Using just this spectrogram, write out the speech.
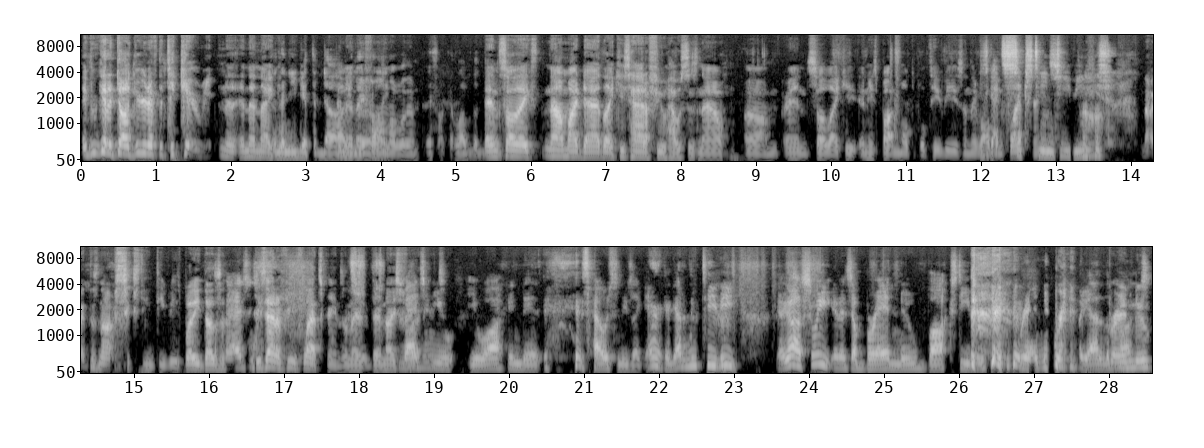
If you get a dog, you're gonna have to take care of it." And then, and then like, And then you get the dog, and then they they're fall in love with him. They fucking love the dog. And so like now my dad like he's had a few houses now, um, and so like he and he's bought multiple TVs, and they've He's all got been flat 16 screens. TVs. No, it does not 16 TVs, but he does. imagine He's had a few flat screens, and they're they're nice. flat imagine screens. you you walk into his house and he's like, Eric, I got a new TV. You're like, oh, sweet. And it's a brand new box TV. brand new. brand, out of the brand box. new.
